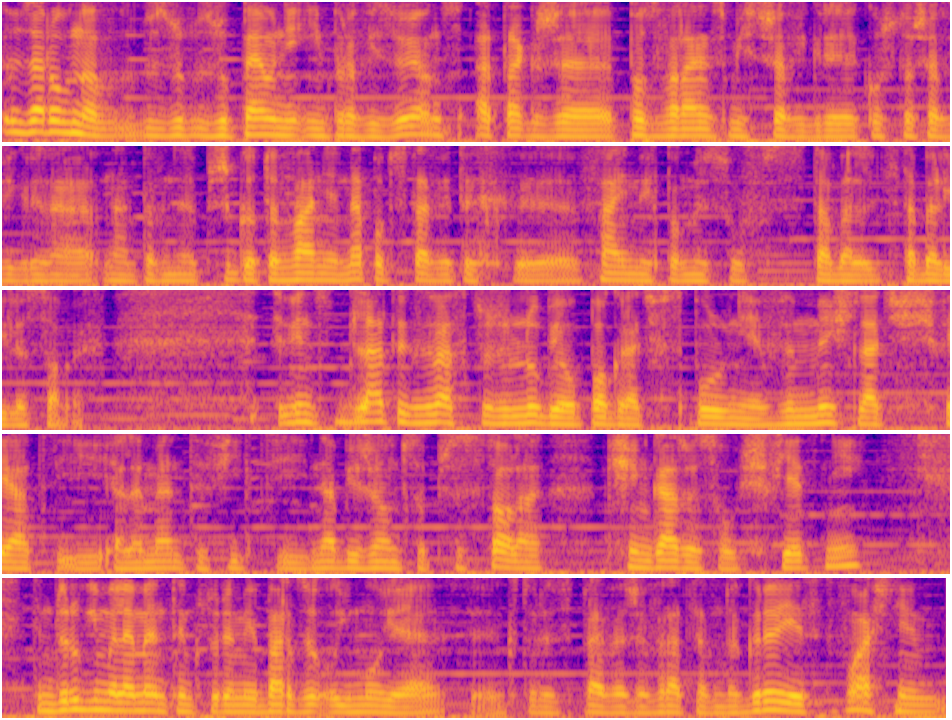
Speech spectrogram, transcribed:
zarówno zupełnie improwizując, a także pozwalając mistrzowi gry, kustoszowi gry na, na pewne przygotowanie na podstawie tych yy, fajnych pomysłów z z tabeli losowych. Więc dla tych z Was, którzy lubią pograć wspólnie, wymyślać świat i elementy fikcji na bieżąco przy stole, księgarze są świetni. Tym drugim elementem, który mnie bardzo ujmuje, y, który sprawia, że wracam do gry, jest właśnie mm,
